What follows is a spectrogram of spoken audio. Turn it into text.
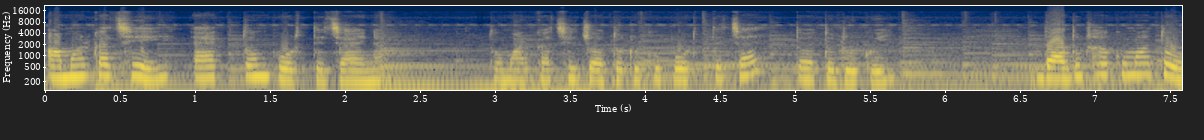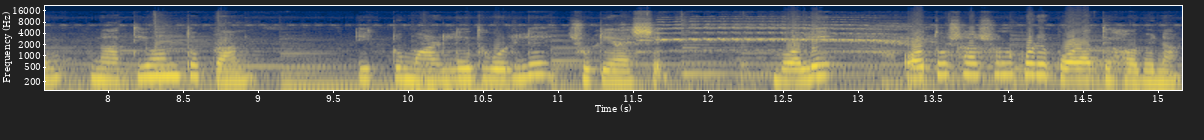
আমার কাছে একদম পড়তে চায় না। তোমার কাছে যতটুকু পড়তে চায়, ততটুকুই। দাদু ঠাকুমা তো নাতি অন্ত প্রাণ। একটু মারলে, ধরলে ছুটে আসে। বলে, অত শাসন করে পড়াতে হবে না।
